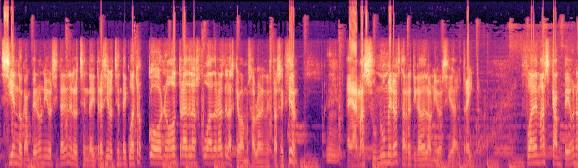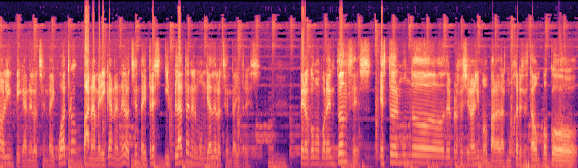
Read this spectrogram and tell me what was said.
Siendo campeona universitaria en el 83 y el 84 con otra de las jugadoras de las que vamos a hablar en esta sección. Eh, además, su número está retirado de la universidad, el 30. Fue además campeona olímpica en el 84, panamericana en el 83 y plata en el Mundial del 83. Pero como por entonces esto del mundo del profesionalismo para las mujeres estaba un poco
